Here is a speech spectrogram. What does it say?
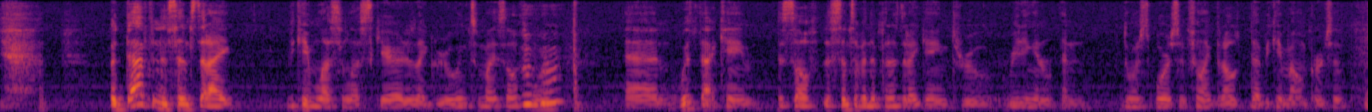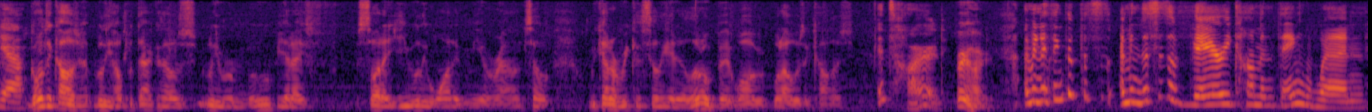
Yeah. adapt in the sense that I became less and less scared as I grew into myself Mm-hmm. more. And with that came the self, the sense of independence that I gained through reading and, and doing sports and feeling like that I was that became my own person. Yeah. Going to college really helped with that because I was really removed, yet I f- saw that he really wanted me around. So we kind of reconciliated a little bit while while I was in college. It's hard. Very hard. I mean, I think that this is, I mean, this is a very common thing when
